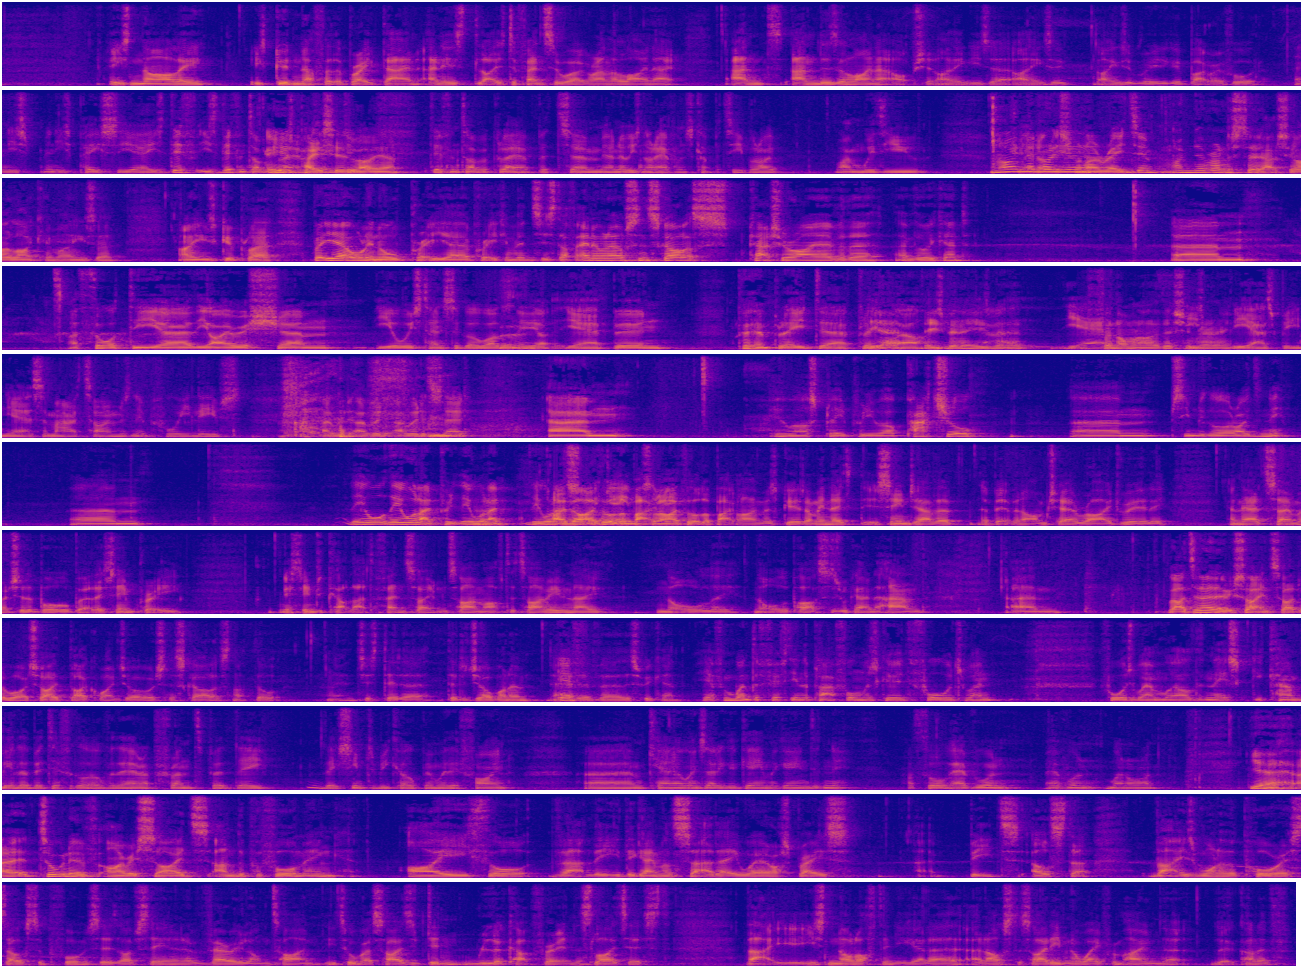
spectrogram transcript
He's gnarly. He's good enough at the breakdown, and his like his defensive work around the line out, and and as a line out option. I think he's a I think he's a I think he's a really good back row forward. And he's and he's pacey. Yeah, he's diff, he's a different type. of player. He's player, pacey as well, yeah. different type of player. But um, I know he's not everyone's cup of tea. But I I'm with you. I've never, on this yeah. one, I rate him. I've never understood. Actually, I like him. I think he's a, I think he's a good player. But yeah, all in all, pretty, uh, pretty convincing stuff. Anyone else in Scarlet's catch your eye over the over the weekend? Um, I thought the uh, the Irish. Um, he always tends to go well, doesn't he? Yeah, Beirne. Beirne played uh, played yeah, well. he's been he's been a yeah. phenomenal addition, really. He has been. Yeah, it's a matter of time, isn't it, before he leaves? I would I would I would have said. Um, who else played pretty well? Patchell um, seemed to go all right, didn't he? Um, they all they all had pretty, they all had they all I had thought, I thought the games. back line, I I thought the back line was good. I mean, they, it seemed to have a, a bit of an armchair ride, really, and they had so much of the ball, but they seemed pretty. They seemed to cut that defence open time after time, even though not all the not all the passes were going to hand. Um, but I don't know, they're exciting side to watch. I, I quite enjoy watching the Scarlets, and I thought you know, just did a did a job on them ahead Yeah. of uh, this weekend. Yeah, from one to fifteen, the platform was good. Forwards went, forwards went well, didn't they? It can be a little bit difficult over there up front, but they they seem to be coping with it fine. Um, Ken Owens had a good game again, didn't he? I thought everyone everyone went all right. Yeah, uh, talking of Irish sides underperforming, I thought that the, the game on Saturday where Ospreys uh, beat Ulster, that is one of the poorest Ulster performances I've seen in a very long time. You talk about sides who didn't look up for it in the slightest. That is not often you get a, an Ulster side, even away from home, that, that kind of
